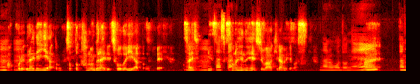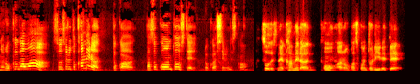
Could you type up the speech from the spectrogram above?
うんうんあこれぐらいでいいやとちょっと噛むぐらいでちょうどいいやと思って、最初うんうんその辺の編集は諦めてます。なるほどね。はい。あの、録画は、そうするとカメラとかパソコン通して録画してるんですか？そうですね。カメラを、うんあのパソコンに取り入れて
